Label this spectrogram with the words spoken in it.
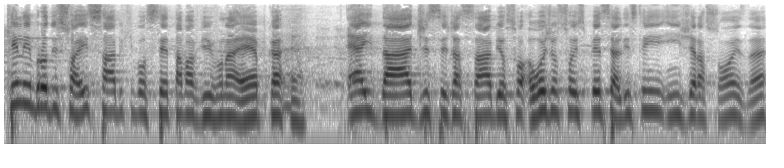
Quem lembrou disso aí sabe que você estava vivo na época. É. é. a idade, você já sabe. Eu sou, hoje eu sou especialista em, em, gerações, né?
